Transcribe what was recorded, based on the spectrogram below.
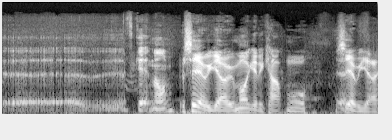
Uh, it's getting on. We'll see how we go. We might get a couple more. See how we go.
